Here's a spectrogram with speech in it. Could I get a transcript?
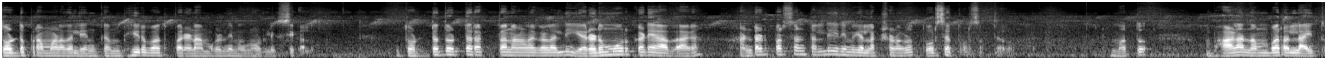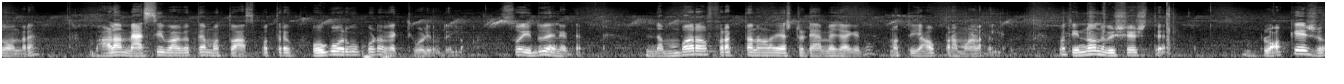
ದೊಡ್ಡ ಪ್ರಮಾಣದಲ್ಲಿ ಏನು ಗಂಭೀರವಾದ ಪರಿಣಾಮಗಳು ನಿಮಗೆ ನೋಡ್ಲಿಕ್ಕೆ ಸಿಗಲ್ಲ. ದೊಡ್ಡ ದೊಡ್ಡ ರಕ್ತನಾಳಗಳಲ್ಲಿ ಎರಡು ಮೂರು ಕಡೆ ಆದಾಗ ಹಂಡ್ರೆಡ್ ಪರ್ಸೆಂಟಲ್ಲಿ ನಿಮಗೆ ಲಕ್ಷಣಗಳು ತೋರಿಸೇ ತೋರಿಸುತ್ತೆ ಅದು. ಮತ್ತು ಭಾಳ ನಂಬರಲ್ಲಿ ಆಯಿತು ಅಂದರೆ ಭಾಳ ಮ್ಯಾಸಿವ್ ಆಗುತ್ತೆ ಮತ್ತು ಆಸ್ಪತ್ರೆಗೆ ಹೋಗೋವರೆಗೂ ಕೂಡ ವ್ಯಕ್ತಿ ಉಳಿಯೋದಿಲ್ಲ ಸೊ ಇದು ಏನಿದೆ? ನಂಬರ್ ಆಫ್ ರಕ್ತನಾಳ ಎಷ್ಟು ಡ್ಯಾಮೇಜ್ ಆಗಿದೆ ಮತ್ತು ಯಾವ ಪ್ರಮಾಣದಲ್ಲಿ? ಮತ್ತು ಇನ್ನೊಂದು ವಿಶೇಷತೆ ಬ್ಲಾಕೇಜು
